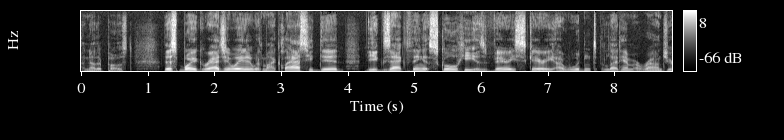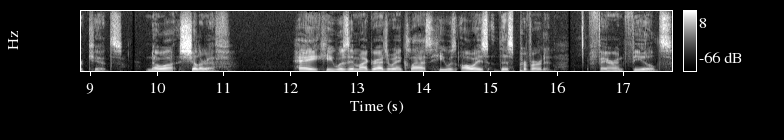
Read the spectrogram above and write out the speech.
another post. This boy graduated with my class. He did the exact thing at school. He is very scary. I wouldn't let him around your kids. Noah Schillereff. Hey, he was in my graduating class. He was always this perverted. Farron Fields.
